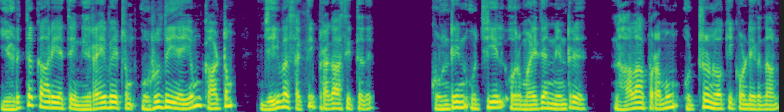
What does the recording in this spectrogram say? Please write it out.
எடுத்த காரியத்தை நிறைவேற்றும் உறுதியையும் காட்டும் ஜீவசக்தி பிரகாசித்தது. குன்றின் உச்சியில் ஒரு மனிதன் நின்று நாலாபுறமும் உற்று நோக்கிக் கொண்டிருந்தான்.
